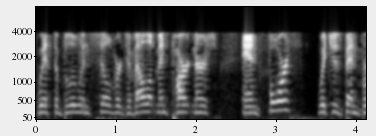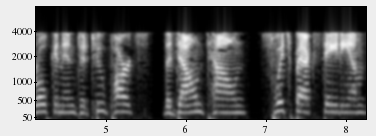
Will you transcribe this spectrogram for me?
with the Blue and Silver Development Partners. And fourth, which has been broken into two parts, the downtown Switchback Stadium,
